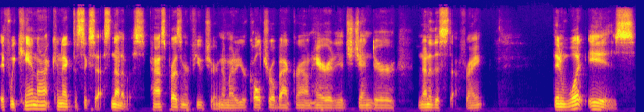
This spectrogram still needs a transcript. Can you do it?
if we cannot connect to success none of us past present or future no matter your cultural background heritage gender none of this stuff right? Then what is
